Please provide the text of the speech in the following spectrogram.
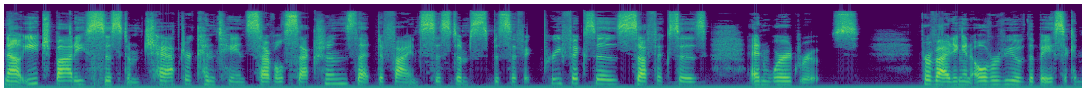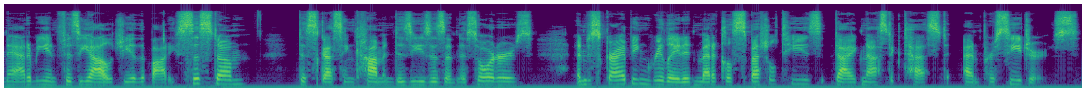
Now each body system chapter contains several sections that define system-specific prefixes, suffixes, and word roots, providing an overview of the basic anatomy and physiology of the body system, discussing common diseases and disorders, and describing related medical specialties, diagnostic tests, and procedures.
